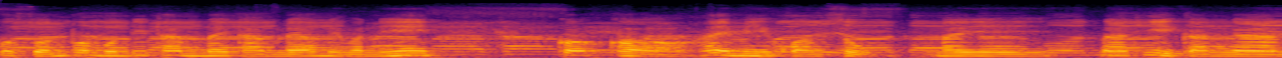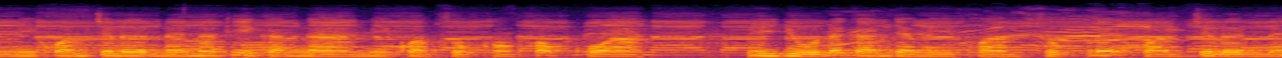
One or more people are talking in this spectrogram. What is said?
กุศลผลบุญที่ท่านได้ทำแล้วในวันนี้ ก็ขอให้มีความสุขในหน้าที่การงาน มีความเจริญในหน้าที่การงาน มีความสุขของครอบครัว มีอยู่ด้วยกันอย่างมีความสุขและความเจริญใน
